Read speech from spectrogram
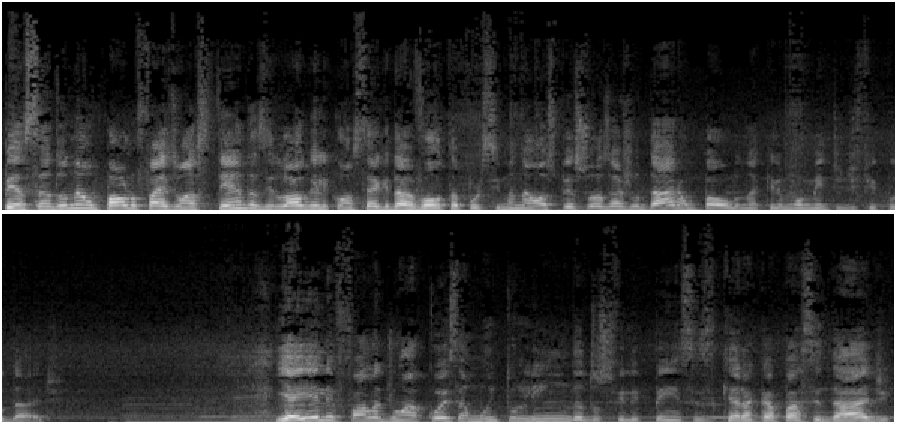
Pensando, não, Paulo faz umas tendas e logo ele consegue dar a volta por cima. Não, as pessoas ajudaram Paulo naquele momento de dificuldade. E aí ele fala de uma coisa muito linda dos filipenses, que era a capacidade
